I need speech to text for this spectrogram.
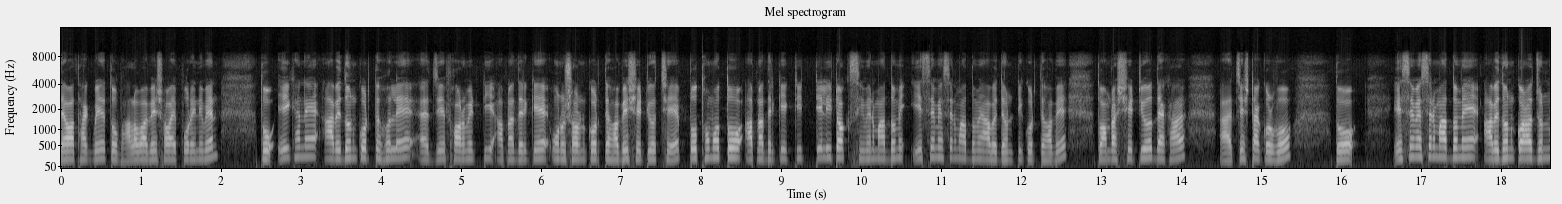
দেওয়া থাকবে। তো ভালোভাবে সবাই পড়ে নেবেন। তো এইখানে আবেদন করতে হলে যে ফর্মেটটি আপনাদেরকে অনুসরণ করতে হবে সেটি হচ্ছে, প্রথমত আপনাদেরকে একটি টেলিটক সিমের মাধ্যমে এস এম এর মাধ্যমে আবেদনটি করতে হবে। তো আমরা সেটিও দেখার চেষ্টা করব। তো এস এম এর মাধ্যমে আবেদন করার জন্য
